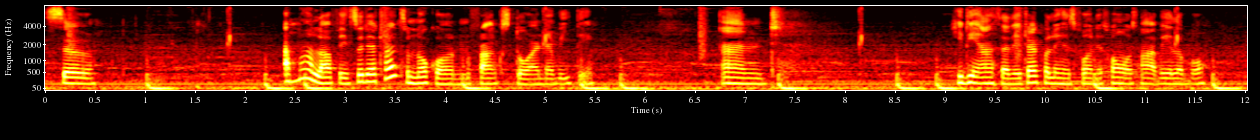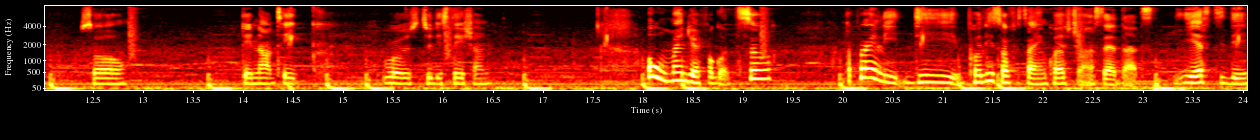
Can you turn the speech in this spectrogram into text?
So I'm not laughing. So they're trying to knock on Frank's door and everything. And he didn't answer. They tried calling his phone, his phone was not available. So they now take Rose to the station. Oh, mind you, I forgot. So apparently, the police officer in question said that yesterday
